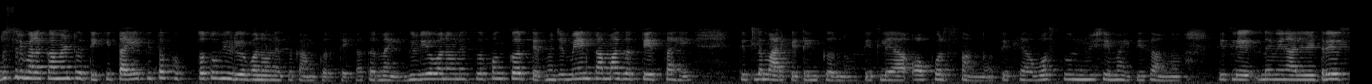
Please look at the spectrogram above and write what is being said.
दुसरी मला कमेंट होती की ताई तिथं फक्त तू व्हिडिओ बनवण्याचं काम करते का? तर नाही व्हिडिओ बनवण्याचं पण करतेच. म्हणजे मेन काम माझं तेच आहे. तिथलं मार्केटिंग करणं तिथल्या ऑफर्स सांगणं तिथल्या वस्तूंविषयी माहिती सांगणं तिथले नवीन आलेले ड्रेस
